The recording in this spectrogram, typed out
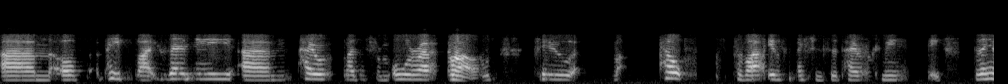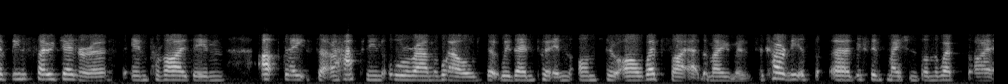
um, of people like Zenny, um, payroll providers from all around the world to help provide information to the payroll community. They have been so generous in providing updates that are happening all around the world that we're then putting onto our website at the moment. So currently, uh, this information is on the website,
